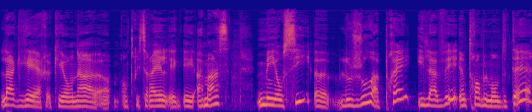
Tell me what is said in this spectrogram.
la guerre qu'on a euh, entre Israël et, et Hamas, mais aussi euh, le jour après, il avait un tremblement de terre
